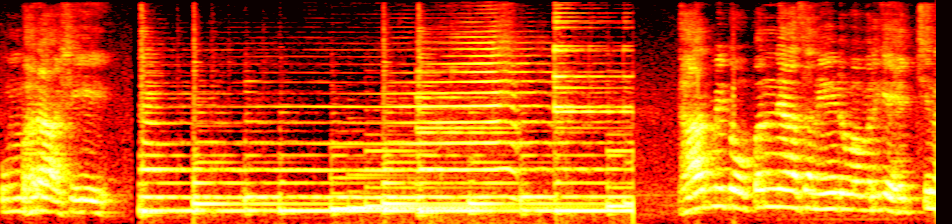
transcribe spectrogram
ಕುಂಭರಾಶಿ. ಧಾರ್ಮಿಕ ಉಪನ್ಯಾಸ ನೀಡುವವರಿಗೆ ಹೆಚ್ಚಿನ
